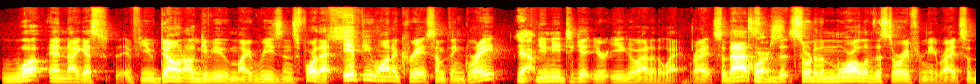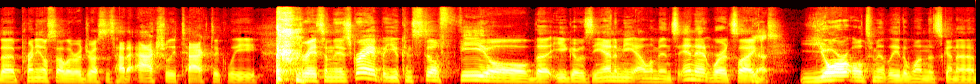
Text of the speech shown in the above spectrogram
what, and I guess if you don't, I'll give you my reasons for that. If you want to create something great, Yeah. you need to get your ego out of the way, right? So that's the, sort of the moral of the story for me, right? So the perennial seller addresses how to actually tactically create something that's great, but you can still feel the ego is the enemy elements in it, where it's like Yes. you're ultimately the one that's going to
